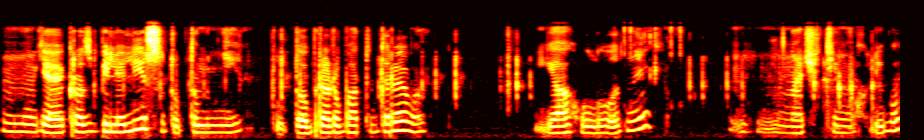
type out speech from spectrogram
Ну, я якраз біля лісу, тобто мені тут добре рубати дерева. Я голодний. Мгм, Значить, їмо хліба.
